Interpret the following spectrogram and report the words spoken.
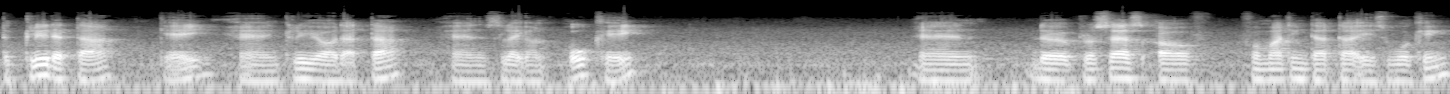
the clear data okay and clear your data and select on ok. And the process of formatting data is working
